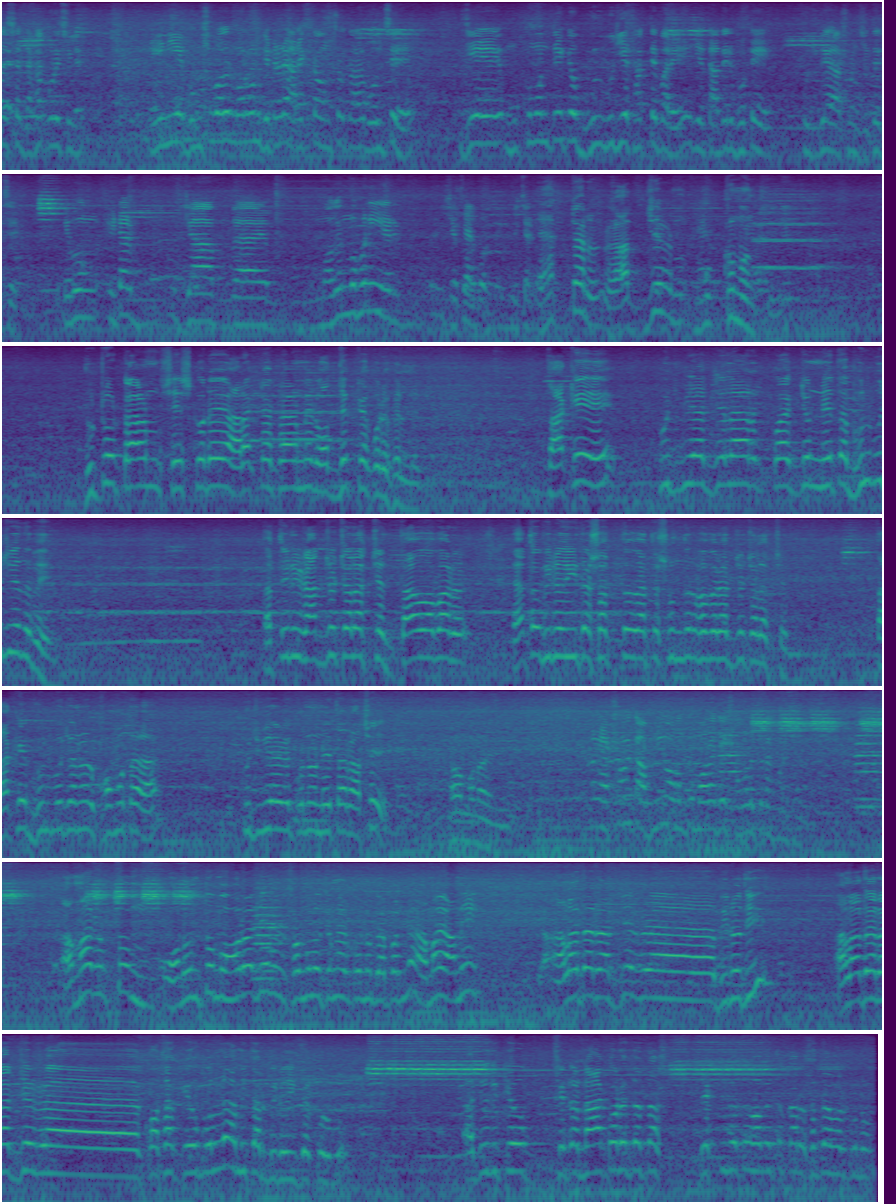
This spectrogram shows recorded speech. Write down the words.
মহারাজের সাথে দেখা করেছিলেন। এই নিয়ে বংশীবদন বর্মন গেটারের আরেকটা অংশ তারা বলছে যে মুখ্যমন্ত্রী কেউ ভুল বুঝিয়ে থাকতে পারে যে তাদের ভোটে কুচবিহার আসন জিতেছে এবং এটার যা মদনমোহনই এর বিচার করবে। বিচার করবে। একটা রাজ্যের মুখ্যমন্ত্রী দুটো টার্ম শেষ করে আর একটা টার্মের অর্ধেকটা করে ফেললেন। তাকে কুচবিহার জেলার কয়েকজন নেতা ভুল বুঝিয়ে দেবে? আর তিনি রাজ্য চালাচ্ছেন তাও আবার এত বিরোধিতা সত্ত্বেও এত সুন্দরভাবে রাজ্য চালাচ্ছেন। তাকে ভুল বোঝানোর ক্ষমতা কুচবিহারের কোনো নেতার আছে? আমার মনে হয় সমালোচনা করেছেন। আমার তো অনন্ত মহারাজের সমালোচনার কোনো ব্যাপার না। আমার আমি আলাদা রাজ্যের বিরোধী। আলাদা রাজ্যের কথা কেউ বললে আমি তার বিরোধিতা করব। আর যদি কেউ সেটা না করে তা তার ব্যক্তিগতভাবে তো কারোর সাথে আমার কোনো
